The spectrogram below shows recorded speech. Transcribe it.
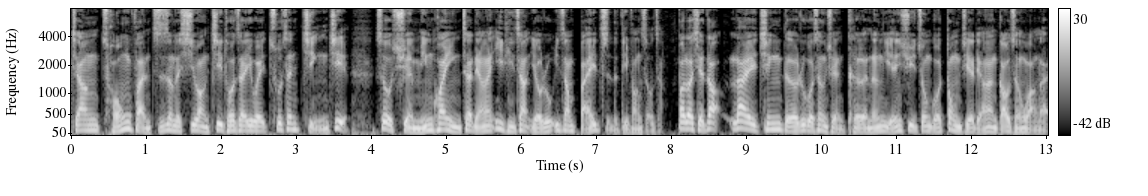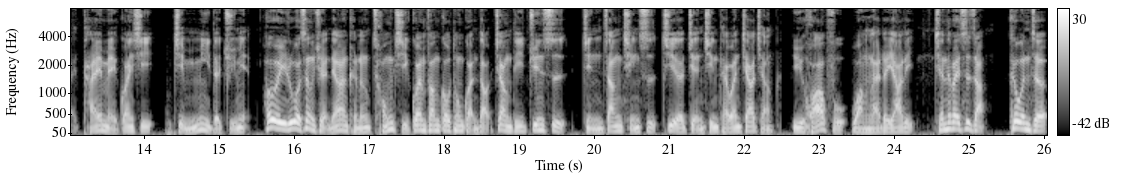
将重返执政的希望寄托在一位出身警界、受选民欢迎、在两岸议题上有如一张白纸的地方首长。报道写道：赖清德如果胜选，可能延续中国冻结两岸高层往来、台美关系紧密的局面；侯友宜如果胜选，两岸可能重启官方沟通管道，降低军事紧张情势，继而减轻台湾加强与华府往来的压力。前台北市长。柯文哲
